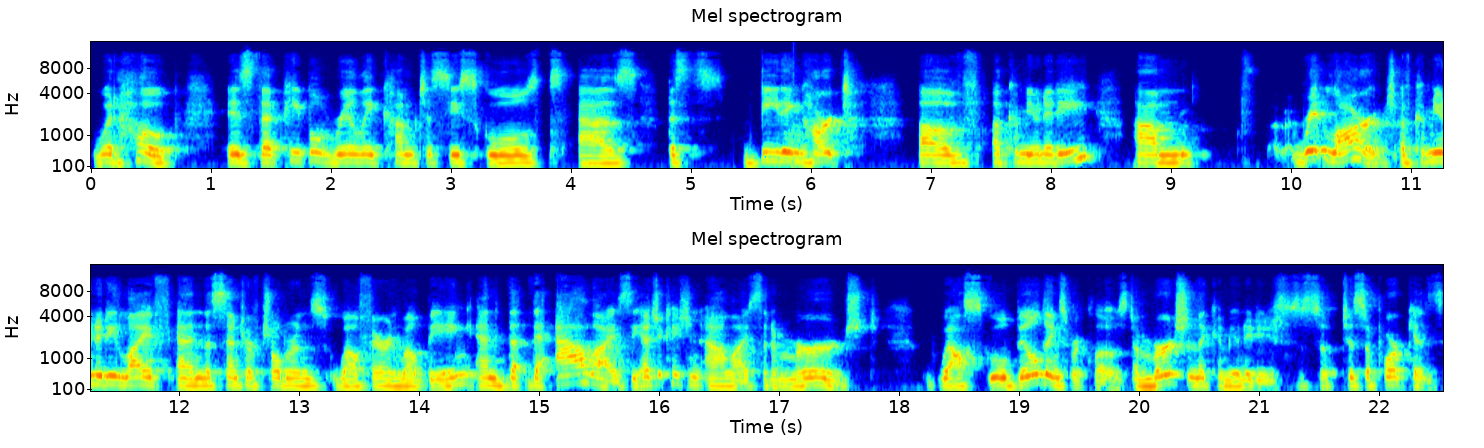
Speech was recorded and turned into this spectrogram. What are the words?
would hope is that people really come to see schools as this beating heart of a community um, writ large of community life and the center of children's welfare and well-being. And the, the allies the education allies that emerged while school buildings were closed emerged in the community to, to support kids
